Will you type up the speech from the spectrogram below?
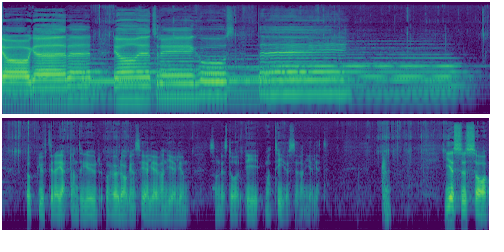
Jag är rädd, jag är trygg hos dig. Upplyft era hjärtan till Gud och hör dagens heliga evangelium som det står i Matteus evangeliet. Jesus sa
